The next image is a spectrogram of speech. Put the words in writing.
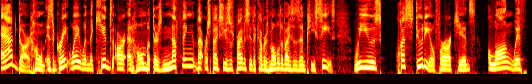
AdGuard Home is a great way when the kids are at home, but there's nothing that respects users' privacy that covers mobile devices and PCs. We use Qustodio for our kids along with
